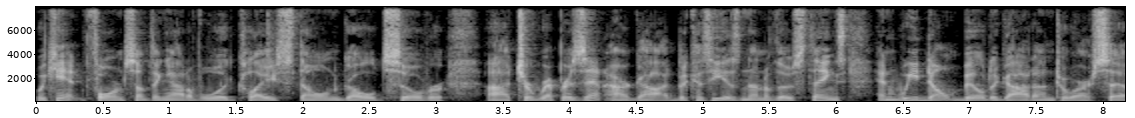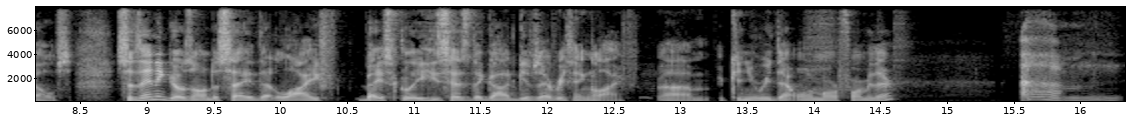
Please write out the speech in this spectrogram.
We can't form something out of wood, clay, stone, gold, silver uh, to represent our God because he is none of those things. And we don't build a God unto ourselves. So then he goes on to say that life, basically, he says that God gives everything life. Um, can you read that one more for me there? Um,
